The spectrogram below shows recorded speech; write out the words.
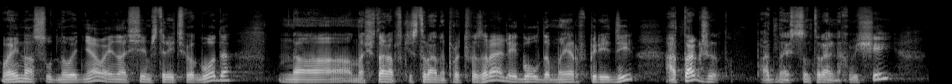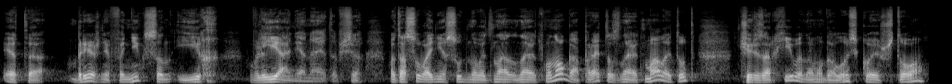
война судного дня, война 73 года, значит, арабские страны против Израиля, и Голда Мэйр впереди, а также одна из центральных вещей – это Брежнев и Никсон и их влияние на это все. Вот о войне судного знают много, а про это знают мало, и тут через архивы нам удалось кое-что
